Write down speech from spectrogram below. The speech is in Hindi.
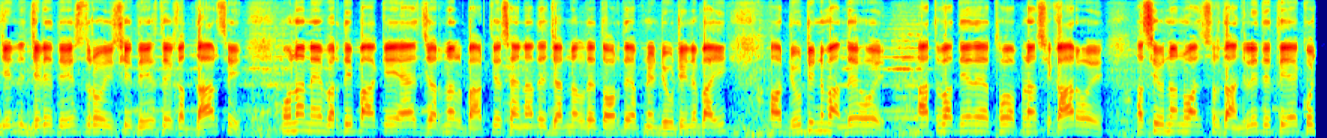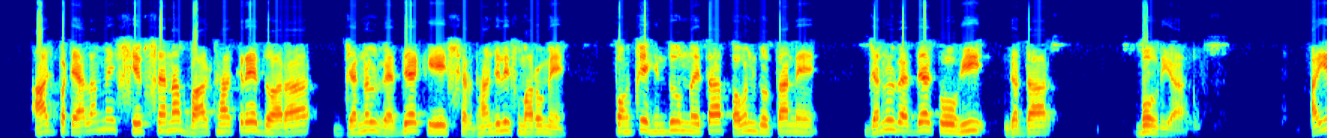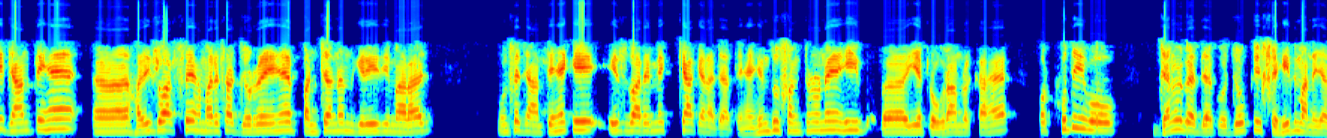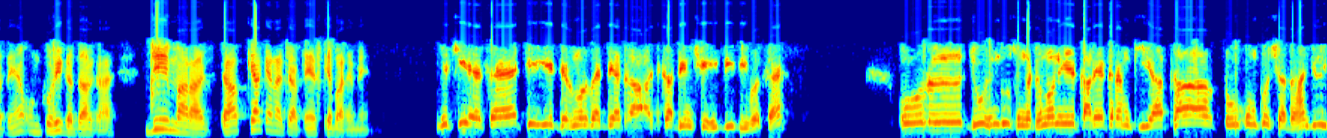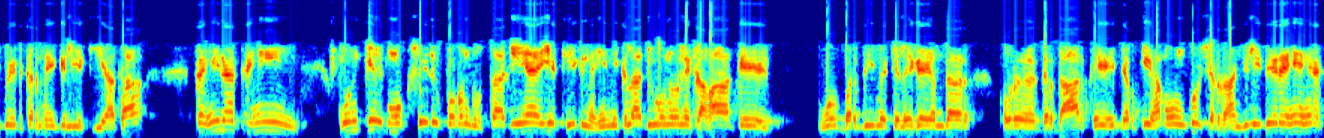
ਜਿਹੜੇ ਜਿਹੜੇ ਦੇਸ਼ ਦਰੋਹੀ ਸੀ ਦੇਸ਼ ਦੇ ਗੱਦਾਰ ਸੀ ਉਹਨਾਂ ਨੇ ਵਰਦੀ ਪਾ ਕੇ ਐਸ ਜਰਨਲ ਭਾਰਤੀ ਸੈਨਾ ਦੇ ਜਰਨਲ ਦੇ ਤੌਰ ਤੇ ਆਪਣੀ ਡਿਊਟੀ ਨਿਭਾਈ ਔਰ ਡਿਊਟੀ ਨਿਭਾਉਂਦੇ ਹੋਏ ਅੱਤਵਾਦੀਆਂ ਦੇ ਹੱਥੋਂ ਆਪਣਾ ਸ਼ਿਕਾਰ ਹੋਏ ਅਸੀਂ ਉਹਨਾਂ ਨੂੰ ਅੱਜ ਸ਼ਰਧਾਂਜਲੀ ਦਿੱਤੀ ਹੈ ਕੁਝ आज पटियाला में शिवसेना बाल ठाकरे द्वारा जनरल वैद्य की श्रद्धांजलि समारोह में पहुंचे हिंदू नेता पवन गुप्ता ने जनरल वैद्य को ही गद्दार बोल दिया आइए जानते हैं हरिद्वार से हमारे साथ जुड़ रहे हैं पंचानंद गिरी जी महाराज। उनसे जानते हैं कि इस बारे में क्या कहना चाहते हैं। हिंदू संगठनों ने ही ये प्रोग्राम रखा है और खुद ही वो जनरल वैद्य को, जो कि शहीद माने जाते हैं, उनको ही गद्दार कहा है। जी महाराज, आप क्या कहना चाहते हैं इसके बारे में? देखिए, ऐसा है कि ये जनरल वैद्य का आज का दिन शहीदी दिवस है। और जो हिंदू संगठनों ने ये कार्यक्रम किया था तो उनको श्रद्धांजलि भेंट करने के लिए किया था। कहीं ना कहीं उनके मुख से जो पवन गुप्ता जी हैं, ये ठीक नहीं निकला जो उन्होंने कहा कि वो वर्दी में चले गए अंदर और गरदार थे, जबकि हम उनको श्रद्धांजलि दे रहे हैं।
